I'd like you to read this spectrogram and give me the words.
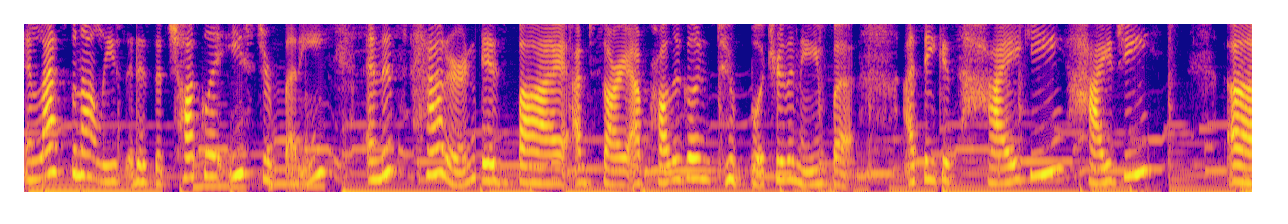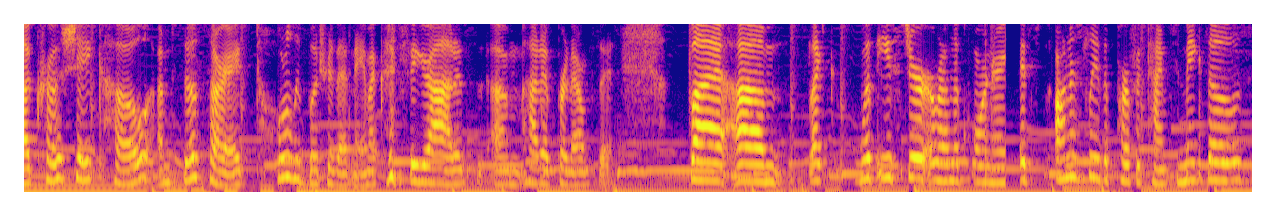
And last but not least, it is the Chocolate Easter Bunny. And this pattern is by, I'm sorry, I'm probably going to butcher the name, but I think it's Haigi, Haiji uh, Crochet Co. I'm so sorry, I totally butchered that name. I couldn't figure out how to, um, how to pronounce it. But um, like with Easter around the corner, it's honestly the perfect time to make those.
